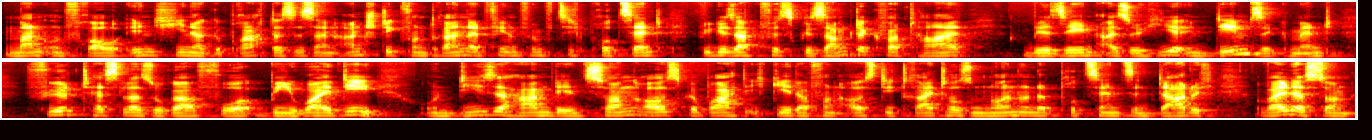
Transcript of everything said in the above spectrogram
Mann und Frau in China gebracht. Das ist ein Anstieg von 354 Prozent, wie gesagt, fürs gesamte Quartal. Wir sehen also hier in dem Segment für Tesla sogar vor BYD. Und diese haben den Song rausgebracht. Ich gehe davon aus, die 3900 Prozent sind dadurch, weil der Song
